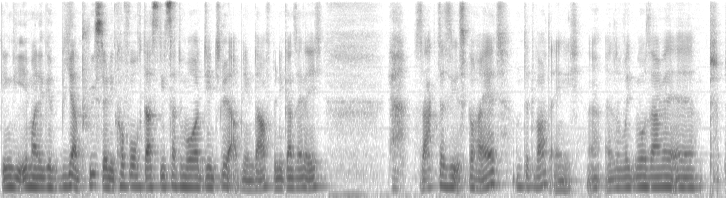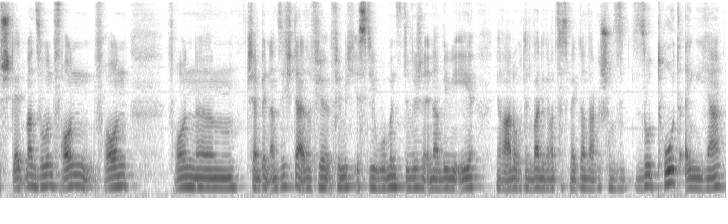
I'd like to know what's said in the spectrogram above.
gegen die ehemalige Bia Priester. Und ich hoffe auch, dass die Satomura den Titel abnehmen darf, bin ich ganz ehrlich sagte, sie ist bereit und das war eigentlich. Ne? Also wo ich nur sage, äh, stellt man so einen Frauen, Frauen, Frauen ähm, Champion an sich da. Also für, für mich ist die Women's Division in der WWE, gerade auch, das war die ganze Smackdown, sage ich schon, so, so tot eigentlich, ja.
